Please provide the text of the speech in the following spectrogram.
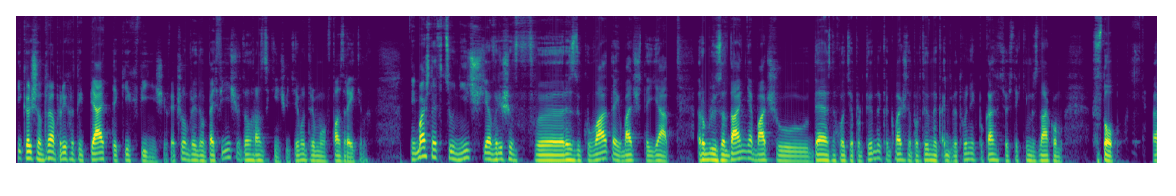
І коротше, нам треба приїхати 5 таких фінішів. Якщо ми прийдемо 5 фінішів, то гра закінчується, і ми отримаємо фаз рейтинг. Як бачите, в цю ніч я вирішив е, ризикувати. Як бачите, я роблю завдання, бачу, де знаходиться противник. Як бачите, противник аніматронік показується ось таким знаком стоп. Е,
